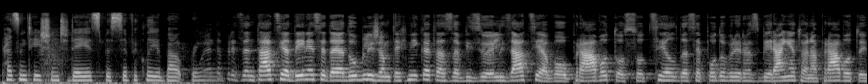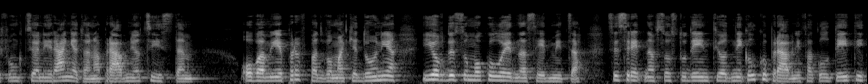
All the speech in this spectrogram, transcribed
presentation today is specifically about bringing Мојата презентација денес е да ја доближам техниката за визуелизација во правото со цел да се подобри разбирањето на правото и функционирањето на правниот систем. Ова ми е прв пат во Македонија и овде сум околу една седмица. Се сретнав со студенти од неколку правни факултети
